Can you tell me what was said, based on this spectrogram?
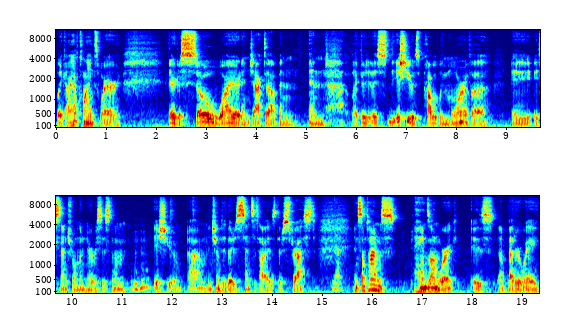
like I have clients where they're just so wired and jacked up, and and like the issue is probably more of a a, a central nervous system issue um, in terms of they're just sensitized, they're stressed, Yeah. and sometimes hands-on work is a better way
